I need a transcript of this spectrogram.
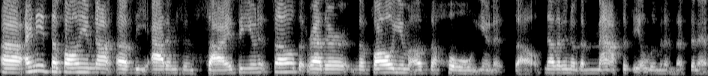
uh, I need the volume not of the atoms inside the unit cell, but rather the volume of the whole unit cell, now that I know the mass of the aluminum that's in it.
